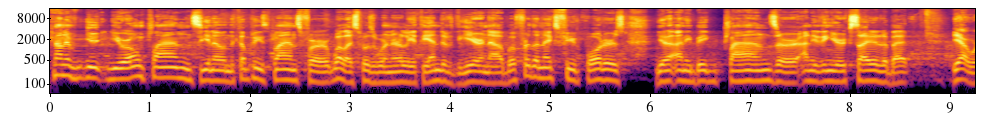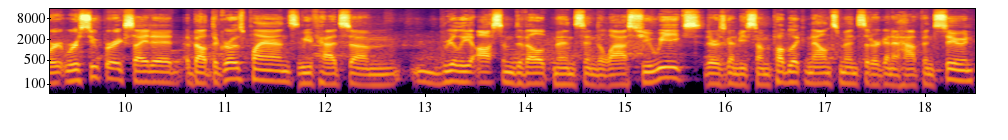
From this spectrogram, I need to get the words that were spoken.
kind of your, your, own plans, you know, and the company's plans for, well, I suppose we're nearly at the end of the year now, but for the next few quarters, you know, any big plans or anything you're excited about? Yeah, we're, we're super excited about the growth plans. We've had some really awesome developments in the last few weeks. There's going to be some public announcements that are going to happen soon.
